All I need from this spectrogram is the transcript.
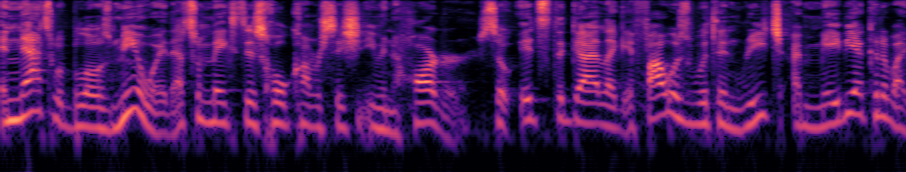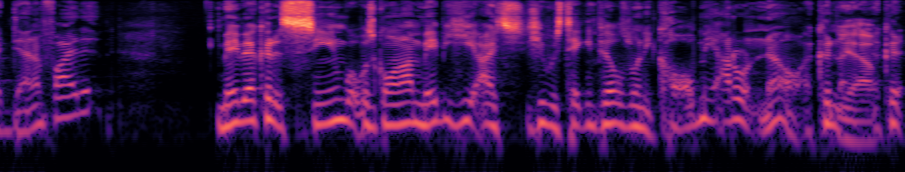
and that's what blows me away. That's what makes this whole conversation even harder. So it's the guy like if I was within reach, I, maybe I could have identified it. Maybe I could have seen what was going on. Maybe he I, he was taking pills when he called me. I don't know. I couldn't. Yeah. I could.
